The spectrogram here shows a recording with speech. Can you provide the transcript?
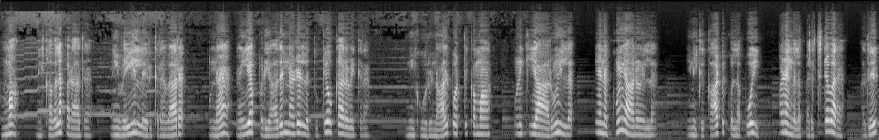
அம்மா நீ கவலைப்படாத. நீ வெயில்ல இருக்கிற வேற. உன்னை நான் எப்படியாவது நிழல்ல தூக்கி உட்கார வைக்கிறேன். இன்னைக்கு ஒரு நாள் பொறுத்துக்கம்மா. உனக்கு யாரும் இல்லை. எனக்கும் யாரும் இல்லை. இன்னைக்கு காட்டுக்குள்ள போய் பழங்களை பறிச்சிட்டு வரேன் அது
